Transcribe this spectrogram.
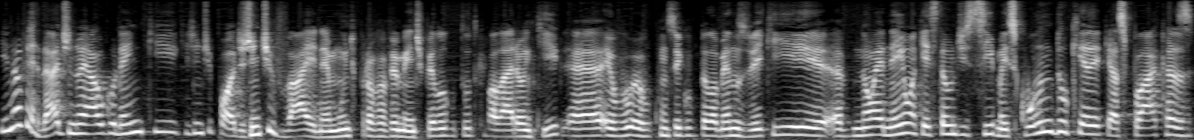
E na verdade não é algo nem que, que a gente pode, a gente vai, né? Muito provavelmente, pelo tudo que falaram aqui, é, eu, eu, consigo pelo menos ver que é, não é nem uma questão de si, mas quando que, que as placas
